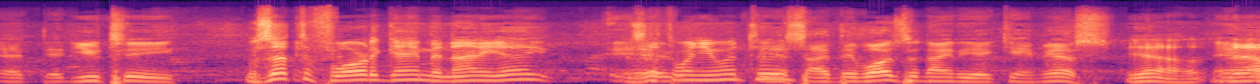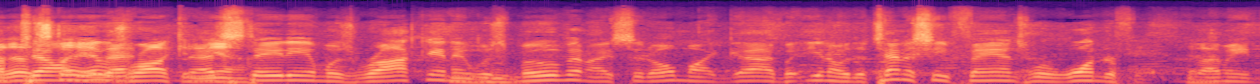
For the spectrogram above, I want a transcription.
at, at UT. Was that the Florida game in '98? Is that the one you went to? Yes, I, it was the '98 game. Yes. Yeah, and yeah, I'm telling you, it was that, rocking. That yeah. stadium was rocking. Mm-hmm. It was mm-hmm. moving. I said, "Oh my God!" But you know, the Tennessee fans were wonderful. Yeah. I mean,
